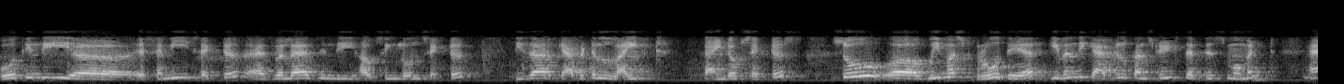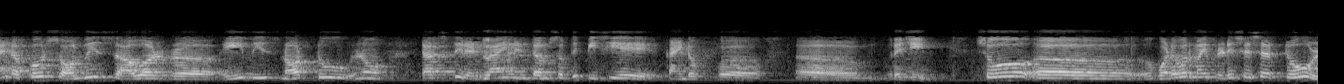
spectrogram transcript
both in the uh, SME sector as well as in the housing loan sector, these are capital light kind of sectors. So we must grow there given the capital constraints at this moment. And of course, always our aim is not to, you know, touch the red line in terms of the PCA kind of uh, uh, regime. So, uh, whatever my predecessor told,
